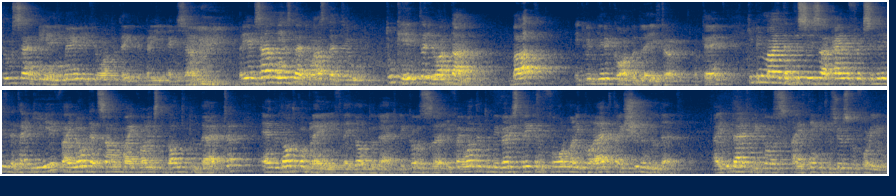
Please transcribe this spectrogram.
do send me an email if you want to take the pre-exam. Pre-exam means that once that you took it, you are done, but it will be recorded later, okay? Keep in mind that this is a kind of flexibility that I give. I know that some of my colleagues don't do that, and don't complain if they don't do that, because uh, if I wanted to be very strict and formally correct, I shouldn't do that. I do that because I think it is useful for you.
